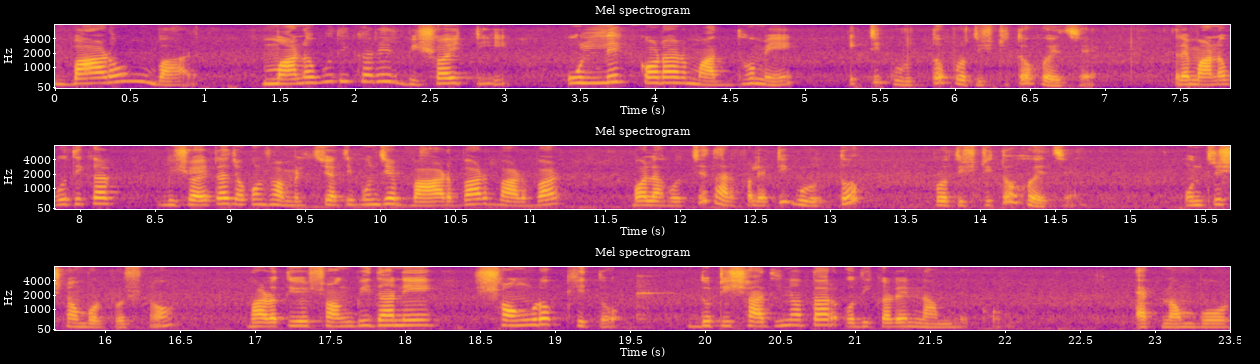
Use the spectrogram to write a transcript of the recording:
বারংবার মানবাধিকারের বিষয়টি উল্লেখ করার মাধ্যমে একটি গুরুত্ব প্রতিষ্ঠিত হয়েছে। তাহলে মানবাধিকার বিষয়টা যখন সম্মিলিত জাতিপুঞ্জে বারবার বারবার বলা হচ্ছে, তার ফলে একটি গুরুত্ব প্রতিষ্ঠিত হয়েছে। উনত্রিশ নম্বর প্রশ্ন, ভারতীয় সংবিধানে সংরক্ষিত দুটি স্বাধীনতার অধিকারের নাম লেখো। এক নম্বর,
